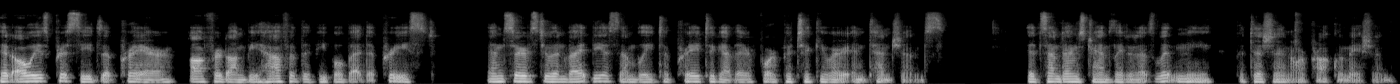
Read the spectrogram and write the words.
It always precedes a prayer offered on behalf of the people by the priest and serves to invite the assembly to pray together for particular intentions. It's sometimes translated as litany, petition, or proclamation.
